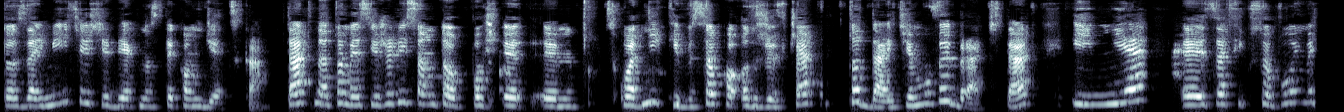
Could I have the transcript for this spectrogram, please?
to zajmijcie się diagnostyką dziecka. Tak? Natomiast jeżeli są to y, składniki wysoko odżywcze, to dajcie mu wybrać, tak? I nie y, zafiksowujmy się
